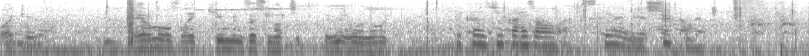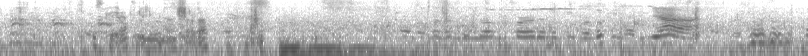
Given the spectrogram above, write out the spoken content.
Why can't animals like humans this much in Illinois? Because you guys all are scary and shoot them. Do in Minnesota. Yeah.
